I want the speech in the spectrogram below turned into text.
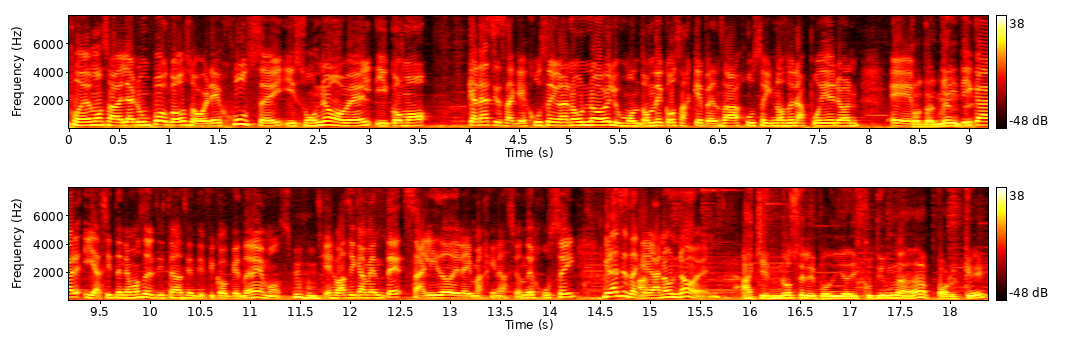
Podemos hablar un poco sobre Hussey y su Nobel y cómo gracias a que Hussey ganó un Nobel, un montón de cosas que pensaba Hussey no se las pudieron eh, criticar y así tenemos el sistema científico que tenemos, que es básicamente salido de la imaginación de Hussey gracias a que ganó un Nobel. a quien no se le podía discutir nada porque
